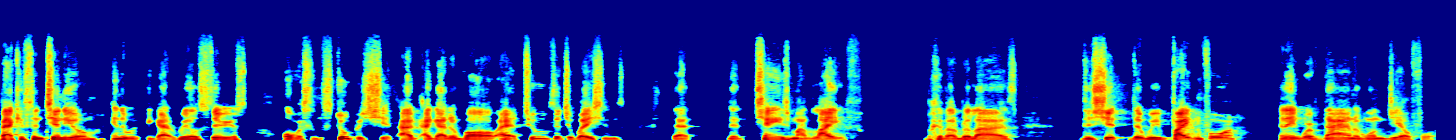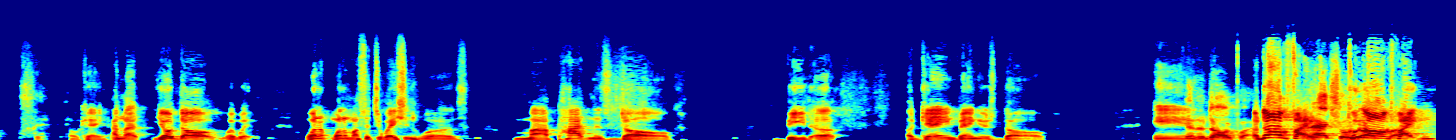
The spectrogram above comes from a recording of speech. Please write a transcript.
back in Centennial, and it, was, it got real serious over some stupid shit. I, I got involved. I had two situations that that changed my life because I realized the shit that we fighting for it ain't worth dying or going to jail for. Okay, I'm not your dog. Wait, wait. One of, one of my situations was my partner's dog beat up a gangbanger's dog, and, and a dog fight. a dog fight. An actual Two dog dogs fight. fighting.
